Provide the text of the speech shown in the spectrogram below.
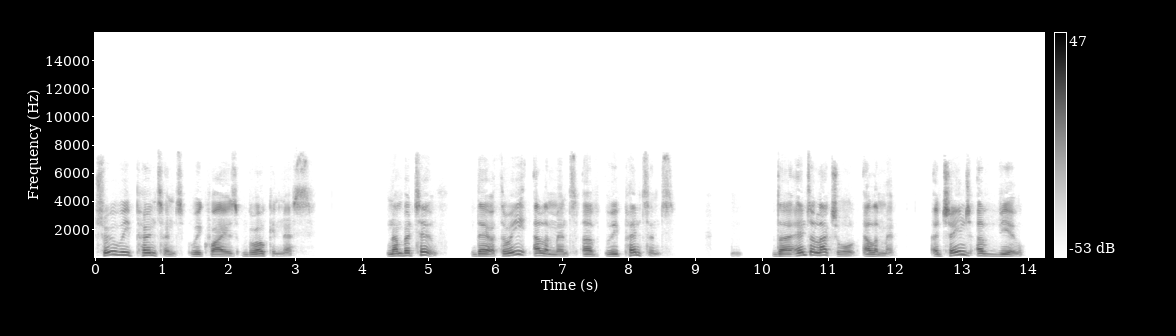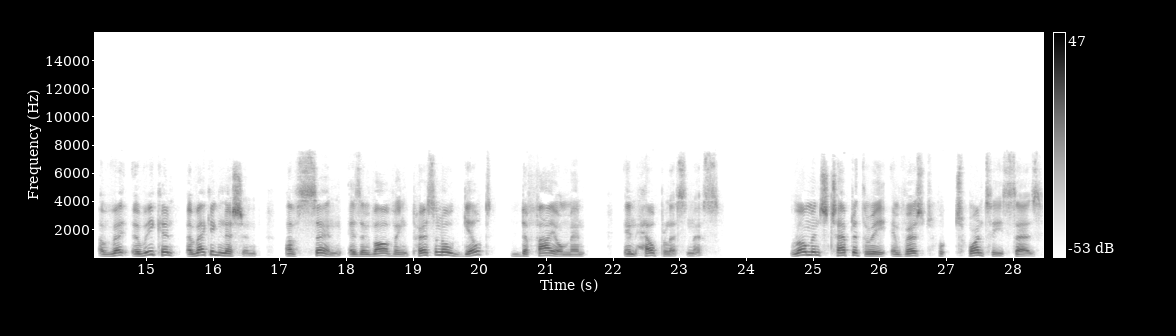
True repentance requires brokenness. Number two, there are three elements of repentance the intellectual element, a change of view, a, re- a, recon- a recognition of sin is involving personal guilt, defilement, and helplessness. Romans chapter 3 and verse 20 says,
